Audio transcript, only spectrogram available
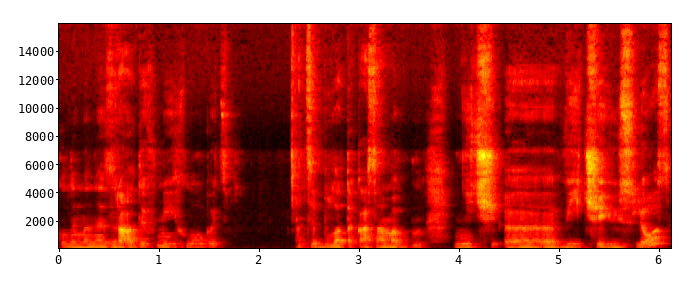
коли мене зрадив мій хлопець. Це була така сама ніч е, відчаю і сльоз,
